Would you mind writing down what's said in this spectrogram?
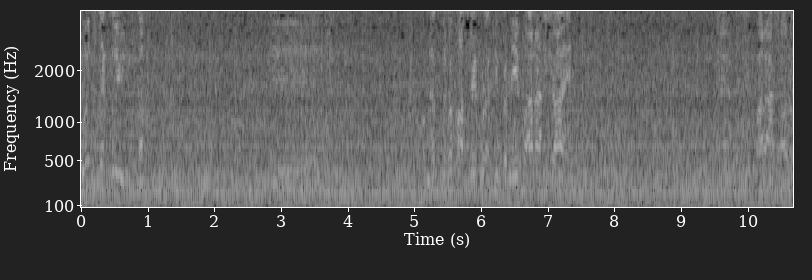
muito declive, tá? Momento que eu já passei por aqui pra mim para Araxá, hein? É, ir para Araxá eu já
